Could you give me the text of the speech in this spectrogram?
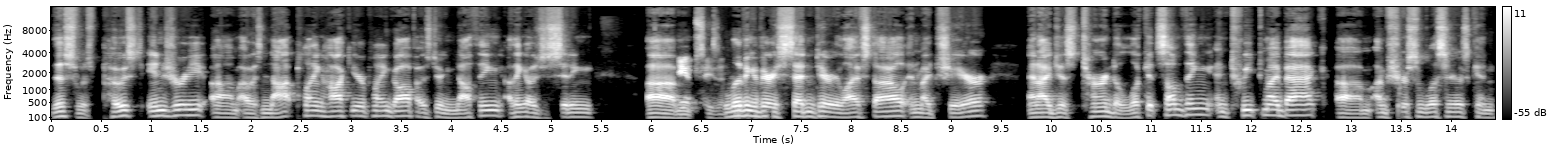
This was post injury. Um, I was not playing hockey or playing golf. I was doing nothing. I think I was just sitting, um, living a very sedentary lifestyle in my chair. And I just turned to look at something and tweaked my back. Um, I'm sure some listeners can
